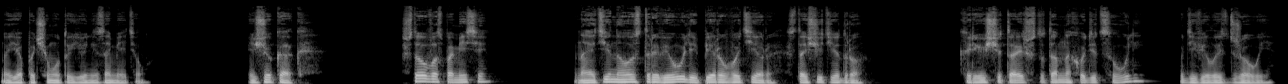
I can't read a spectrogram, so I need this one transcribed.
но я почему-то ее не заметил. Еще как». «Что у вас по миссии?» «Найти на острове Ули первого тира, стащить ядро», Крю считает, что там находится улей? Удивилась Джоуи.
